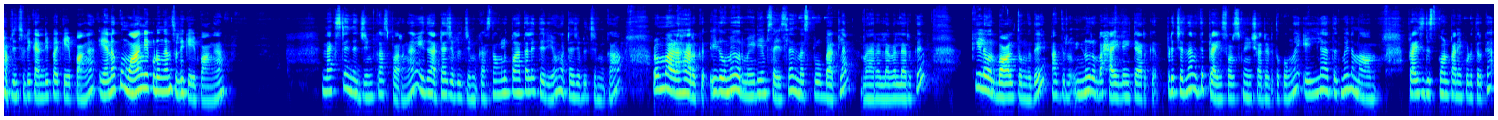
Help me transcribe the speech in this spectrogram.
அப்படின்னு சொல்லி கண்டிப்பாக கேட்பாங்க. எனக்கும் வாங்கி கொடுங்கன்னு சொல்லி கேட்பாங்க. நெக்ஸ்ட்டு இந்த ஜிம்காஸ் பாருங்கள் இது அட்டாச்சபிள் ஜிம்காஸ் தான். உங்களுக்கு பார்த்தாலே தெரியும். அட்டாச்சபிள் ஜிம்கா ரொம்ப அழகாக இருக்குது இதுவுமே ஒரு மீடியம் சைஸில் இந்த மாதிரி ஸ்க்ரூ பேக்கில் வேறு லெவலில் இருக்குது கீழே ஒரு பால் தொங்குது. அது இன்னும் ரொம்ப ஹைலைட்டாக இருக்குது பிடிச்சிருந்தா வித் ப்ரைஸோட ஸ்க்ரீன்ஷாட் எடுத்துக்கோங்க. எல்லாத்துக்குமே நம்ம ப்ரைஸ் டிஸ்கவுண்ட் பண்ணி கொடுத்துருக்கேன்.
